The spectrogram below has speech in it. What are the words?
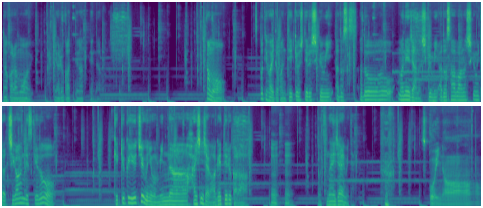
だからもう、やるかってなってんだろうなって。しかも、Spotify とかに提供してる仕組み、アドアドマネージャーの仕組み、アドサーバーの仕組みとは違うんですけど、結局 YouTube にもみんな配信者が上げてるから、うんうん。繋いじゃえみたいな。すごいなぁ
